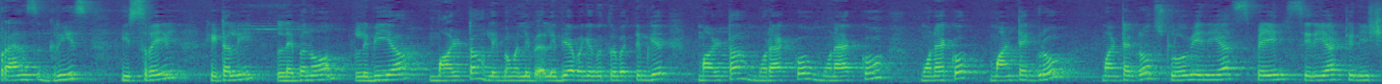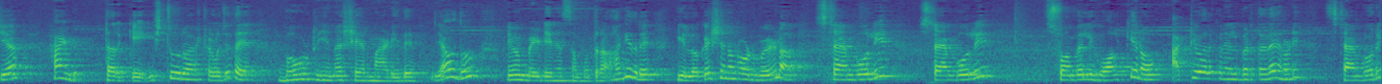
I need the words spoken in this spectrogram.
France Greece Israel Italy, Lebanon, Libya, Malta, ಲಿಬ ಲಿಬ ಲಿಬಿಯಾ ಬಗ್ಗೆ ಗೊತ್ತಿರಬೇಕು ನಿಮಗೆ. Malta Morocco Monaco Monaco Montenegro Montenegro, Slovenia, Spain, Syria, Tunisia and Turkey. ಇಷ್ಟು ರಾಷ್ಟ್ರಗಳ ಜೊತೆ ಬೌಂಡ್ರಿಯನ್ನು ಶೇರ್ ಮಾಡಿದೆ. ಯಾವುದು? ನಿಮ್ಮ ಮೇಡಿನ ಸಮುದ್ರ. ಹಾಗಿದ್ರೆ ಈ ಲೊಕೇಶನ್ ನೋಡ್ಬೇಡ Stromboli Stromboli Stromboli volcano active volcano ಇಲ್ಲಿ ಬರ್ತಾ ಇದೆ. ನೋಡಿ ಸ್ಟ್ಯಾಂಬೋರಿ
